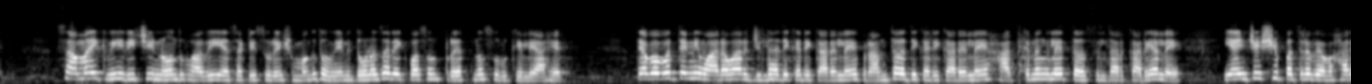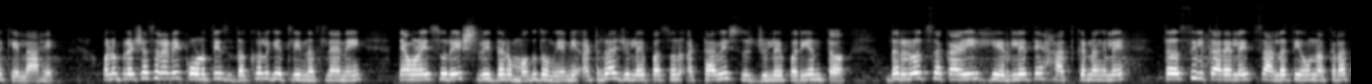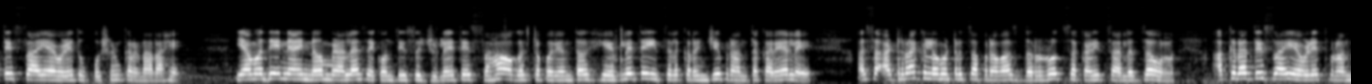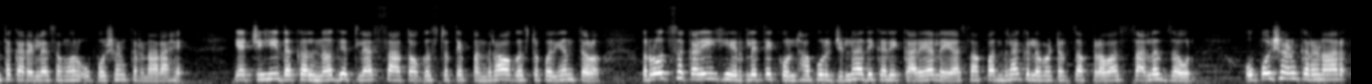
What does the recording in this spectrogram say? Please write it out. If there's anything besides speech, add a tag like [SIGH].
सामायिक विहिरीची नोंद व्हावी यासाठी सुरेश मगदोम यांनी दोन हजार एकपासून प्रयत्न सुरू केले आहेत. त्याबाबत त्यांनी वारंवार जिल्हाधिकारी कार्यालय प्रांत अधिकारी कार्यालय हातकणंगले तहसीलदार कार्यालय यांच्याशी पत्रव्यवहार केला आहे. पण प्रशासनाने कोणतीच दखल घेतली नसल्याने त्यामुळे सुरेश श्रीधर मगदुम यांनी अठरा जुलैपासून अठ्ठावीस जुलैपर्यंत दररोज सकाळी हेरले ते हातकणंगले तहसील कार्यालय चालत येऊन अकरा ते सहा या वेळेत उपोषण करणार आहे. यामध्ये न्याय न मिळाल्यास एकोणतीस जुलै ते सहा ऑगस्टपर्यंत हेरले ते इचलकरंजी प्रांत कार्यालय असा अठरा किलोमीटरचा प्रवास दररोज सकाळी चालत जाऊन अकरा ते सहा या वेळेत प्रांत कार्यालयासमोर उपोषण करणार आहे. याचीही दखल न घेतल्यास सात ऑगस्ट ते पंधरा ऑगस्टपर्यंत रोज सकाळी हेरले ते कोल्हापूर जिल्हाधिकारी कार्यालय असा पंधरा किलोमीटरचा प्रवास चालत जाऊन उपोषण करणार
